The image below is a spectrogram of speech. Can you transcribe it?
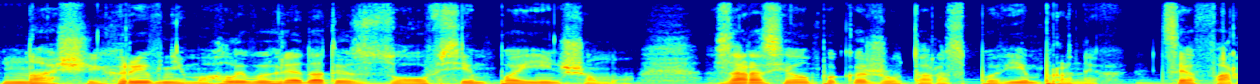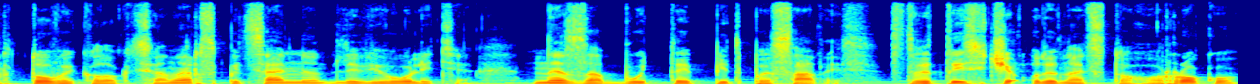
Наші гривні могли виглядати зовсім по-іншому. Зараз я вам покажу та розповім про них. Це фартовий колекціонер спеціально для Віоліті. Не забудьте підписатись. З 2011 року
